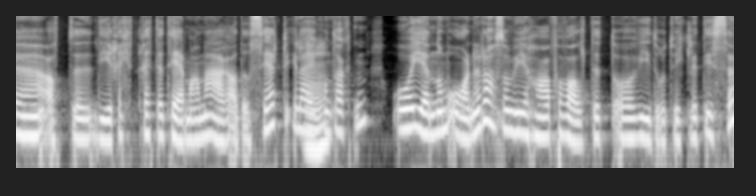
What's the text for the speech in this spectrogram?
at eh, de rette temaene er adressert i leiekontrakten. Og gjennom årene da, som vi har forvaltet og videreutviklet disse,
